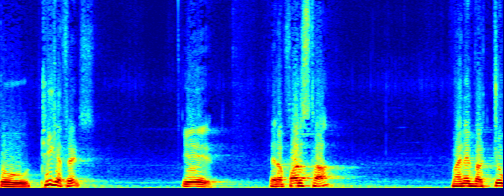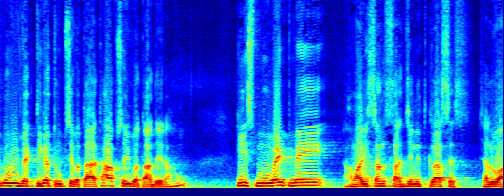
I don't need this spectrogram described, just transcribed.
तो ठीक है फ्रेंड्स, ये मेरा फ़र्ज़ था। मैंने बच्चों को भी व्यक्तिगत रूप से बताया था, आपसे भी बता दे रहा हूँ कि इस मूवमेंट में हमारी संस्था जिनित क्लासेस झलवा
